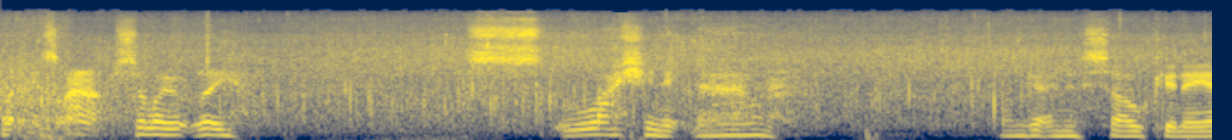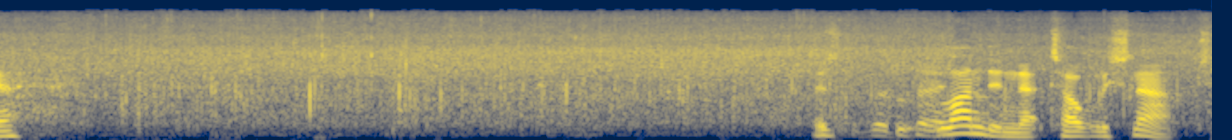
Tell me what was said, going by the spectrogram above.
But it's absolutely lashing it down. I'm getting a soak in here. Is landing net totally snapped?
